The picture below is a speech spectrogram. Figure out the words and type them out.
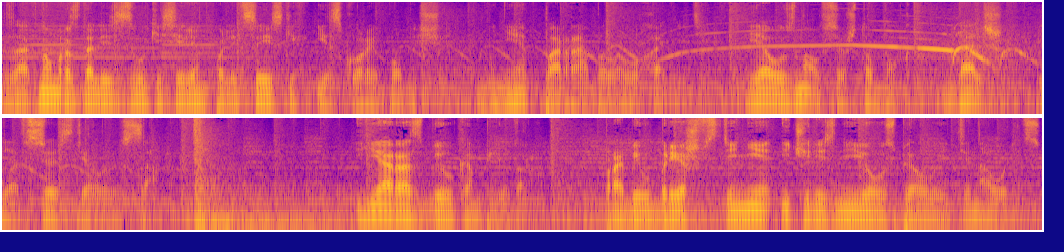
За окном раздались звуки сирен полицейских и скорой помощи. Мне пора было уходить. Я узнал все, что мог. Дальше я все сделаю сам. Я разбил компьютер. Пробил брешь в стене и через нее успел выйти на улицу.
